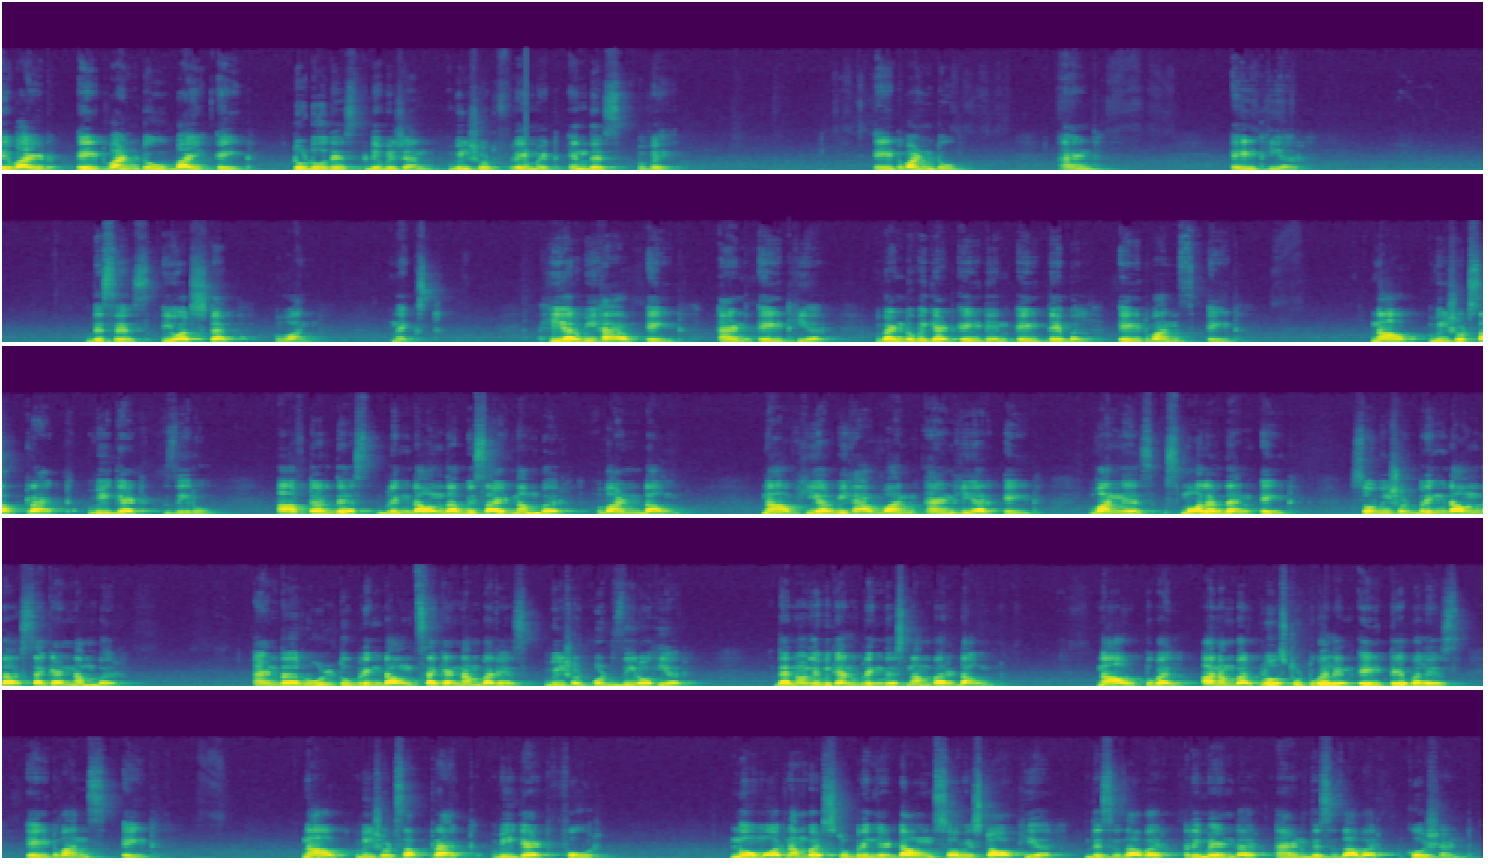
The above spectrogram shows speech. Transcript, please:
divide 812 by 8. To do this division, we should frame it in this way. 812 and 8 here. This is your step 1. Next. Here we have 8 and 8 here. When do we get 8 in 8 table? 8 ones 8. Now we should subtract. We get 0. After this, bring down the beside number 1 down. Now here we have 1 and here 8. 1 is smaller than 8. So we should bring down the second number. And the rule to bring down second number is we should put 0 here. Then only we can bring this number down. Now 12. A number close to 12 in 8 table is 8 ones 8. Now we should subtract. We get 4. No more numbers to bring it down so we stop here. This is our remainder and this is our quotient.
